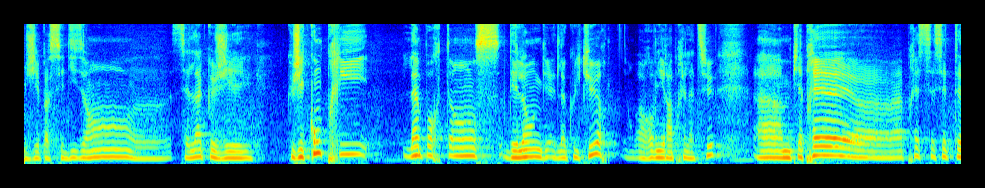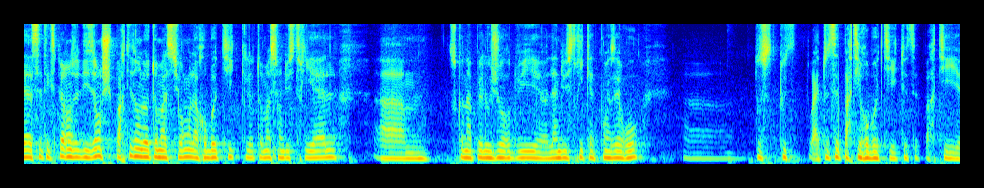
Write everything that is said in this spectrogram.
j'y ai passé dix ans. C'est là que j'ai compris l'importance des langues et de la culture. On va revenir après là-dessus. Euh, puis après, euh, après cette, cette, expérience de 10 ans, je suis parti dans l'automation, la robotique, l'automation industrielle, euh, ce qu'on appelle aujourd'hui l'industrie 4.0. toute cette partie robotique, toute cette partie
